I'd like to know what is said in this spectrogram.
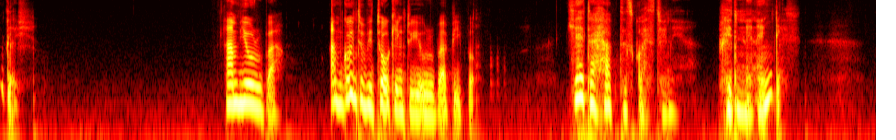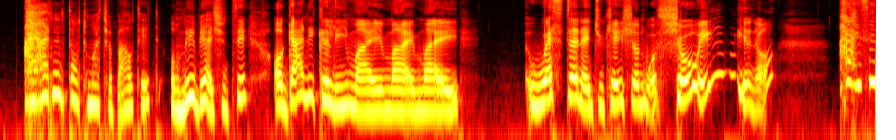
English. I'm Yoruba. I'm going to be talking to Yoruba people. Yet I have this questionnaire written in English. I hadn't thought much about it, or maybe I should say organically my my my Western education was showing, you know. I said,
